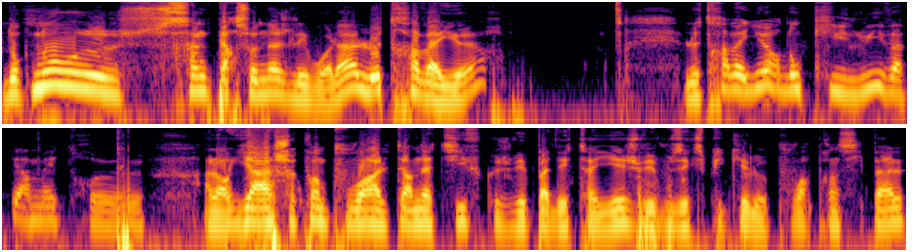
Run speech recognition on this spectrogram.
Donc nos 5 personnages les voilà. Le travailleur, le travailleur, donc, qui lui va permettre. Euh, alors, il y a à chaque fois un pouvoir alternatif que je ne vais pas détailler. Je vais vous expliquer le pouvoir principal.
